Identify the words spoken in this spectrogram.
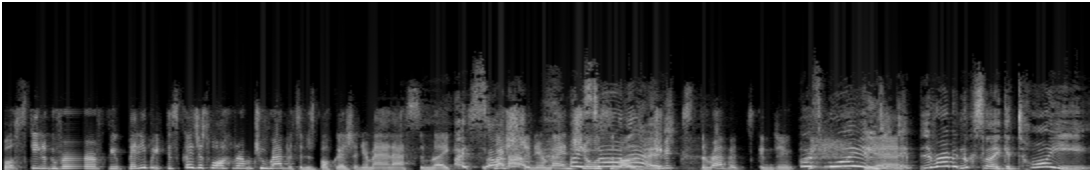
busky looking for a few penny? But this guy's just walking around with two rabbits in his bucket, and your man asks him like the question. that. Your man I shows him all that. the tricks the rabbits can do. Oh, it's wild. Yeah. The, rabbit looks like a toy.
